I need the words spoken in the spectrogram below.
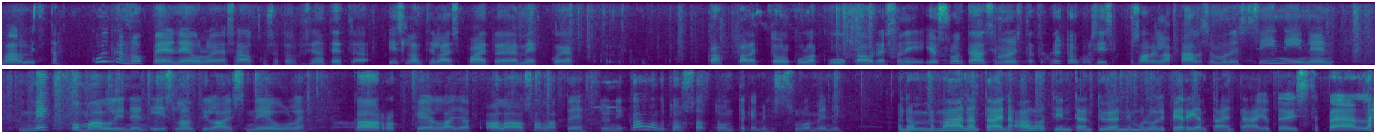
valmista. Kuinka nopea neuloja sä oot, kun sä tosiaan teet islantilaispaitoja ja mekkoja kappale tolkulla kuukaudessa, niin jos sulla on täällä semmoinen, nyt on siis Sarilla päällä semmoinen sininen, mekkomallinen islantilaisneule, kaarokkeella ja alaosalla tehty, niin kauanko tuossa ton tekemisessä sulla meni? No mä maanantaina aloitin tämän työn, niin mulla oli perjantain tää jo töissä päällä,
